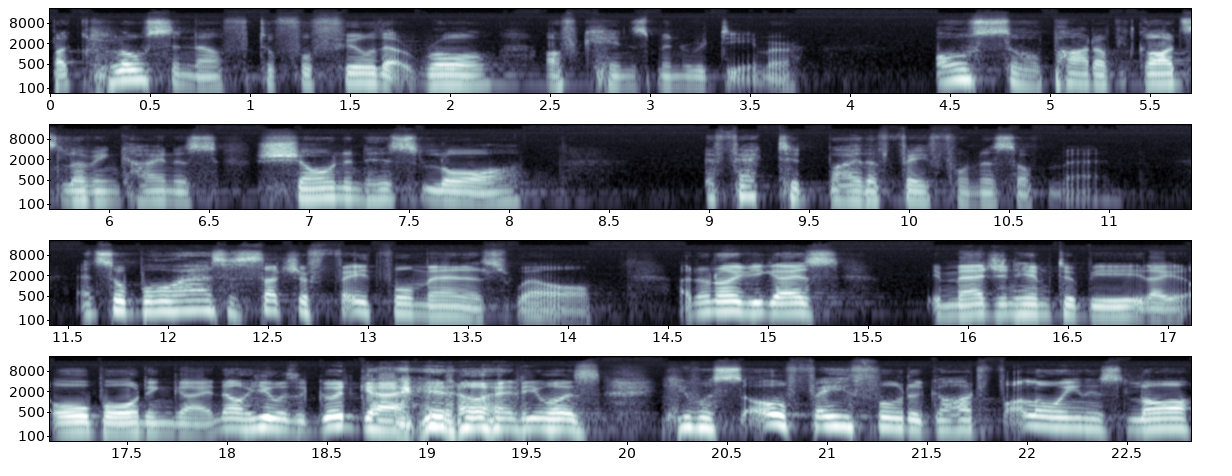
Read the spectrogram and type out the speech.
but close enough to fulfill that role of kinsman redeemer. Also, part of God's loving kindness shown in his law, affected by the faithfulness of man. And so Boaz is such a faithful man as well. I don't know if you guys imagine him to be like an old balding guy. No, he was a good guy, you know, and he was he was so faithful to God, following his law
